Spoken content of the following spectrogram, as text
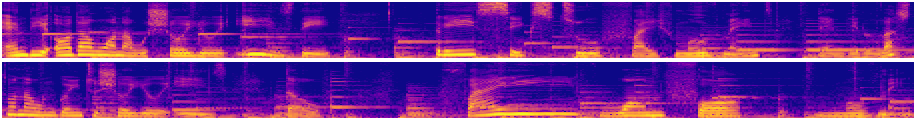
And the other one i will show you is the 3625 movement. Then the last one i'm going to show you is the 514 movement.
